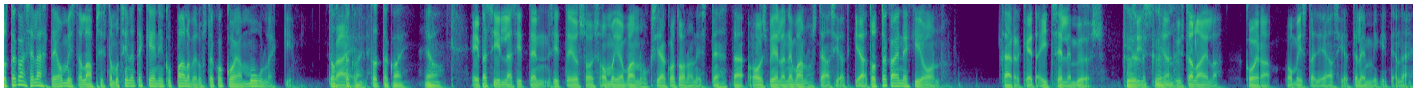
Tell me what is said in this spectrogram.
Totta kai se lähtee omista lapsista, mutta siinä tekee niinku palvelusta koko ajan muullekin. Totta väelle. kai, totta kai, joo. Eipä sillä sitten, sitten, jos olisi omia vanhuksia kotona, niin sitten sitä olisi vielä ne vanhusten asiatkin. Ja totta kai nekin on tärkeitä itselle myös. Kyllä, kyllä. Ja yhtä lailla koira omistajien asiat ja lemmikit ja näin.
